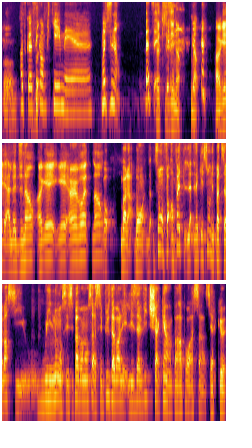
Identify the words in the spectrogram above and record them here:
En tout cas, c'est compliqué, mais euh, moi, je dis non. Toi, tu dis non. Non. OK, elle a dit non. OK, un vote, non. Bon, voilà. Bon, en fait, la, question n'est pas de savoir si oui, non, c'est pas vraiment ça. C'est plus d'avoir les, avis de chacun par rapport à ça. C'est-à-dire que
